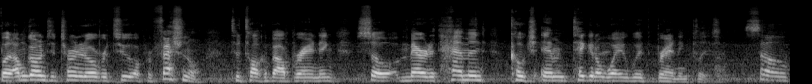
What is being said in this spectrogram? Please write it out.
But I'm going to turn it over to a professional to talk about branding. So, Meredith Hammond, Coach M, take it away with branding, please. So,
